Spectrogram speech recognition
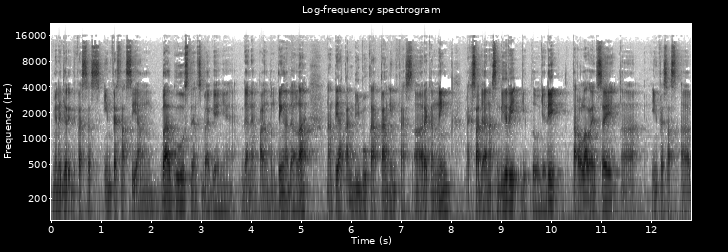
manajer investasi, investasi yang bagus dan sebagainya. Dan yang paling penting adalah nanti akan dibukakan invest uh, rekening reksadana sendiri gitu. Jadi taruhlah let's say uh, investasi uh,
